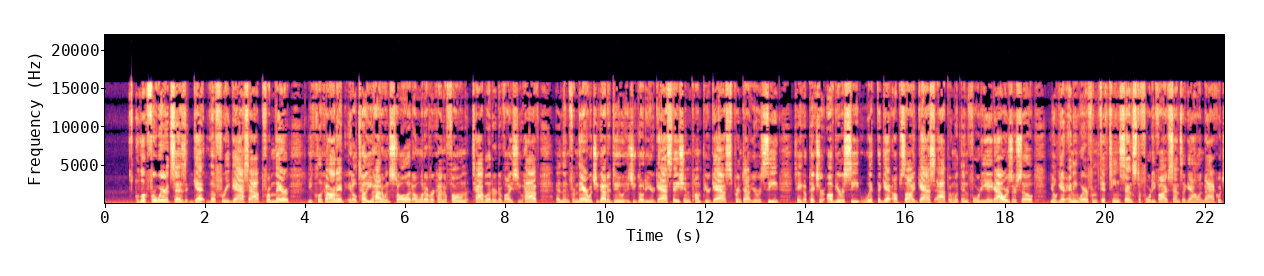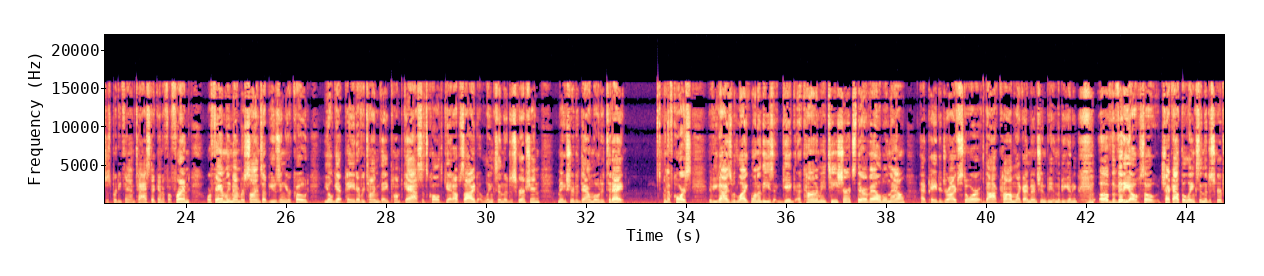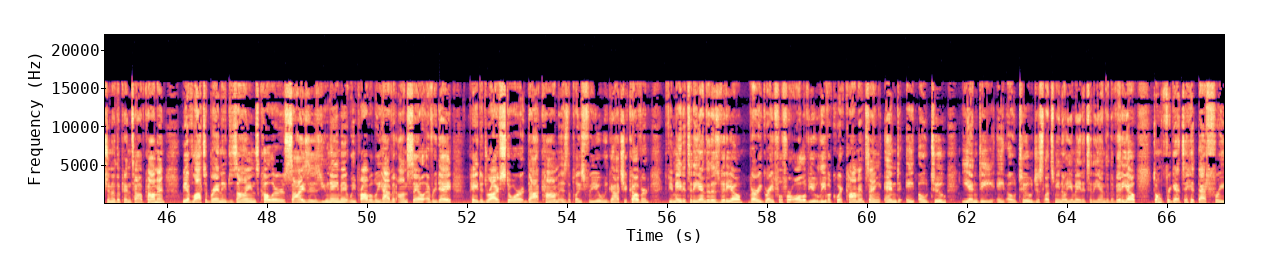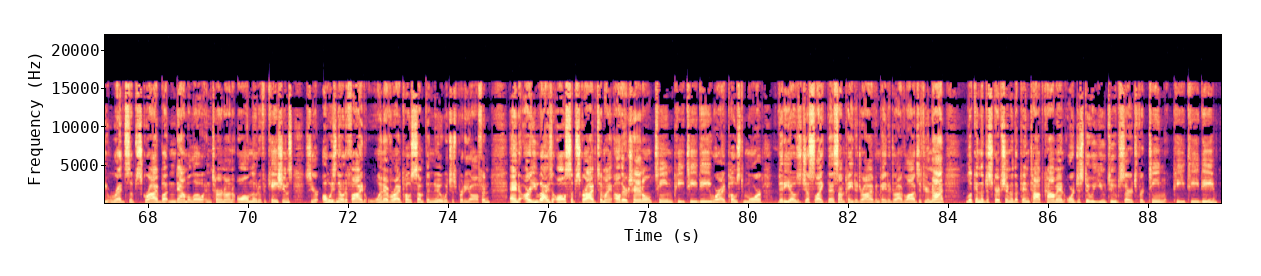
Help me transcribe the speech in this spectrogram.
look for where it says get the free gas app. From there you click on it. It'll tell you how to install it on whatever kind of phone tablet or device you have. And then from there what you got to do is you go to your gas station pump your gas print out your receipt take a picture of your receipt with the get upside gas app and within 48 hours or so you'll get anywhere from 15 cents to 45 cents a gallon back which is pretty fantastic. And if a friend or family member signs up using your code you'll get paid every time they pump gas. It's called get upside. Links in the description. Make sure to download it today. And of course, if you guys would like one of these gig economy t-shirts, they're available now at paidtodrivestore.com, like I mentioned in the beginning of the video. So check out the links in the description of the pin top comment. We have lots of brand new designs, colors, sizes, you name it. We probably have it on sale every day paidtodrivestore.com is the place for you. We got you covered. If you made it to the end of this video, very grateful for all of you. Leave a quick comment saying END 802, END 802. Just lets me know you made it to the end of the video. Don't forget to hit that free red subscribe button down below and turn on all notifications so you're always notified whenever I post something new, which is pretty often. And are you guys all subscribed to my other channel, Team PTD, where I post more videos just like this on Paid to Drive and Paid to Drive Vlogs. If you're not, look in the description or the pin top comment or just do a YouTube search for Team PTD.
